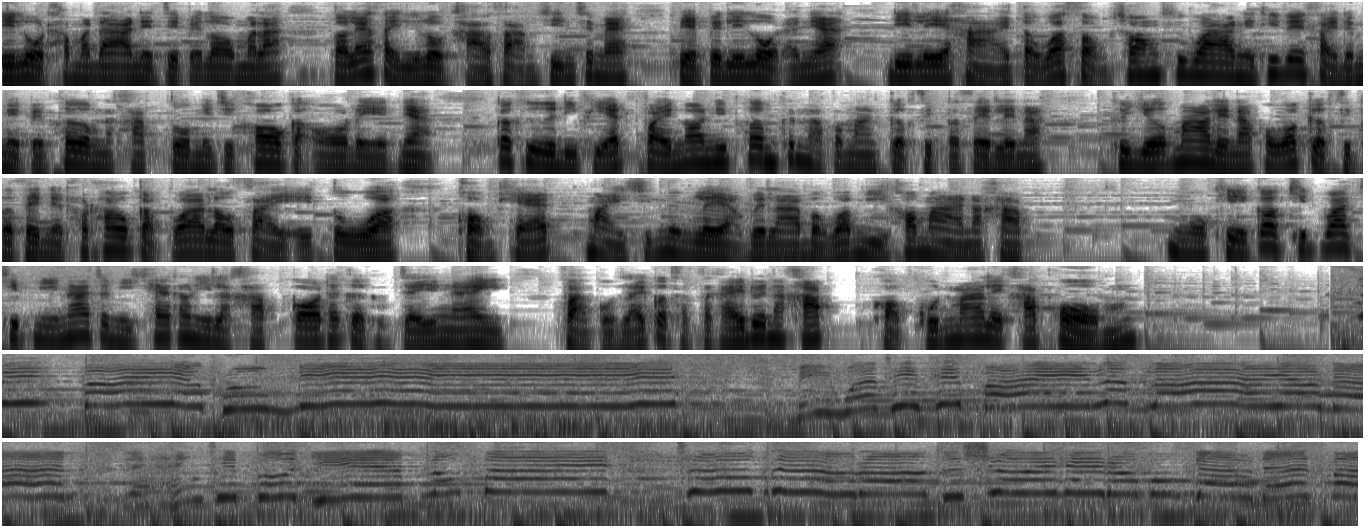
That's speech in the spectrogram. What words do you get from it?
รีโหลดธรรมดาเนี่ยเจไปลองมาละ ตอนแรกใส่รีโหลดขาว 3 ชิ้นใช่ไหมเปลี่ยนเป็นรีโหลดอันเนี้ยดีเลย์หายแต่ว่า 2 ช่องที่ว่างเนี่ยที่ได้ใส่ดาเมจไปเพิ่มนะครับ ตัว Magical กับ a u r a t เนี่ย ก็คือ DPS Final นี่เพิ่มขึ้นมาประมาณเกือบ 10%เลยนะ คือเยอะมากเลยนะ เพราะว่าเกือบ 10%เนี่ยเท่าๆกับว่าเราใส่ไอตัวของแคสใหม่ชิ้นหนึ่งเลยอะเวลาแบบว่ามีเข้ามานะครับ โอเค ก็คิดว่าคลิปนี้น่าจะมีแค่เท่านี้แหละครับ ก็ถ้าเกิดถูกใจยังไง ฝากกดไลค์กด subscribe ด้วยนะครับ ขอบคุณมากเลยครับผมช่วยให้เรามุ่งก้าวเดินไป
